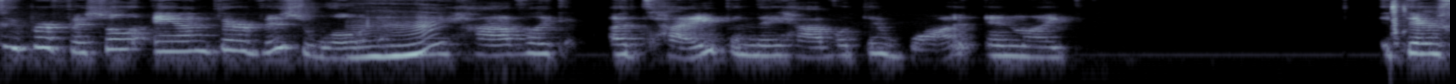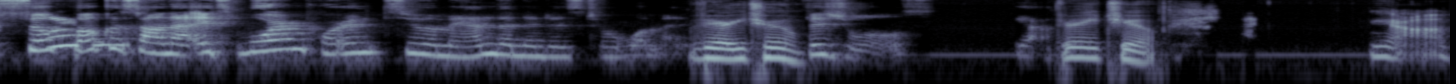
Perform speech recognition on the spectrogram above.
superficial and they're visual, Mhm. and they have like a type, and they have what they want, and like they're so focused on that. It's more important to a man than it is to a woman. Very true. Visuals. Yeah. Very true. Yeah.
